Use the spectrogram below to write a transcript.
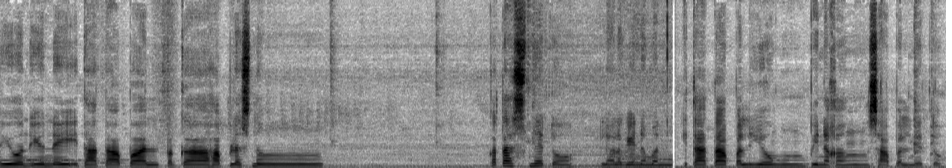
Ayun, yun ay itatapal. Pagka haplas ng katas nito, ilalagay naman, itatapal yung pinakang sapal nito.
